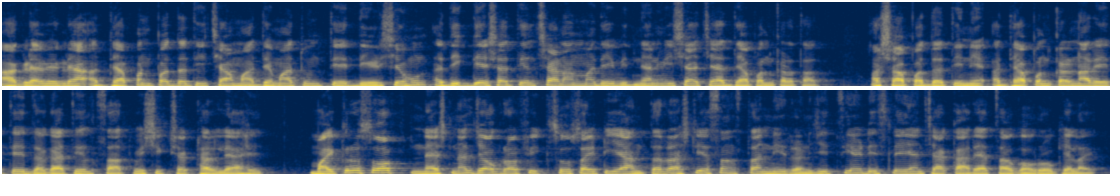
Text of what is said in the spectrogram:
आगळ्या वेगळ्या अध्यापन पद्धतीच्या माध्यमातून ते दीडशेहून अधिक देशातील शाळांमध्ये विज्ञान विषयाचे अध्यापन करतात. अशा पद्धतीने अध्यापन करणारे ते जगातील सातवे शिक्षक ठरले आहेत. मायक्रोसॉफ्ट नॅशनल जॉग्राफिक सोसायटी या आंतरराष्ट्रीय संस्थांनी रणजित सिंह डिस्ले यांच्या कार्याचा गौरव केला आहे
